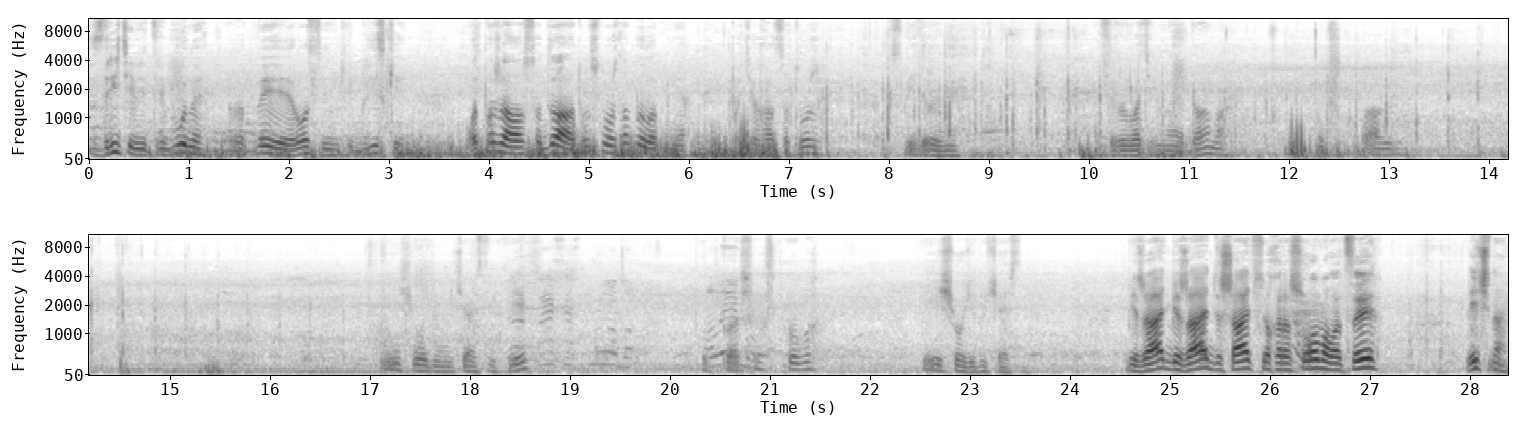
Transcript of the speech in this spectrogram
зрители, трибуны, родные, родственники, близкие. Вот, пожалуйста, да, тут сложно было мне потягаться тоже лидерами. Очаровательная дама. И еще один участник есть. Тут Паша спроба. И еще один участник. Бежать, бежать, дышать, все хорошо, молодцы. Лично.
